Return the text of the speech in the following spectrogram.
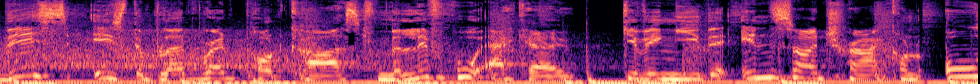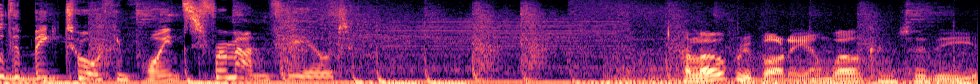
This is the Blood Red podcast from the Liverpool Echo, giving you the inside track on all the big talking points from Anfield. Hello, everybody, and welcome to the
